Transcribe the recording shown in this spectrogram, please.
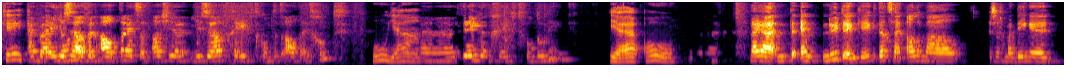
kijk. En bij jezelf en altijd staat, als je jezelf geeft, komt het altijd goed. Oeh, ja. Uh, delen geeft voldoening. Ja, oh. Uh, nou ja, en nu denk ik, dat zijn allemaal, zeg maar, dingen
